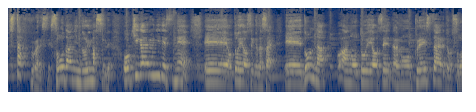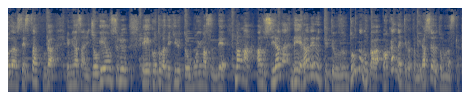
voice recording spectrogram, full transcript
スタッフがですね、相談に乗りますんで、お気軽にですね、えー、お問い合わせください。えー、どんな、あの、お問い合わせ、あの、プレイスタイルとか相談してスタッフが、えー、皆さんに助言をする、えー、ことができると思いますんで、まあまあ、あの、知らない、ね、選べるって言っても、どんなのかわかんないって方もいらっしゃると思いますから、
